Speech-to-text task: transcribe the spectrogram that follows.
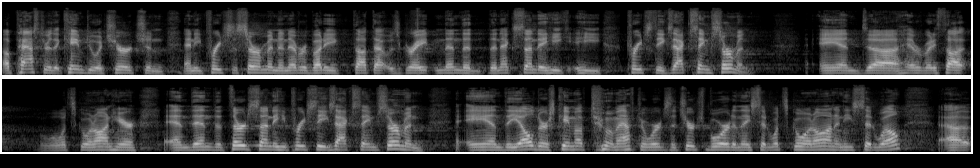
a pastor that came to a church and, and he preached a sermon and everybody thought that was great. And then the, the next Sunday he, he preached the exact same sermon. And uh, everybody thought, what's going on here? And then the third Sunday, he preached the exact same sermon. And the elders came up to him afterwards, the church board, and they said, What's going on? And he said, Well, uh,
